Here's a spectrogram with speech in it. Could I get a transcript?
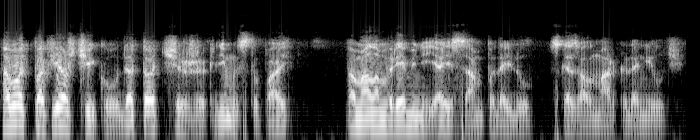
«А вот попьешь чайку, да тотчас же к ним и ступай. По малом времени я и сам подойду», — сказал Марко Данилович.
